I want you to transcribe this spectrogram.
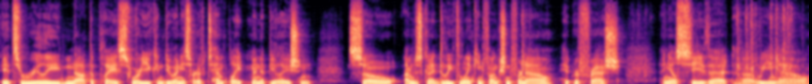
it's really not the place where you can do any sort of template manipulation. So I'm just going to delete the linking function for now, hit refresh, and you'll see that uh, we now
